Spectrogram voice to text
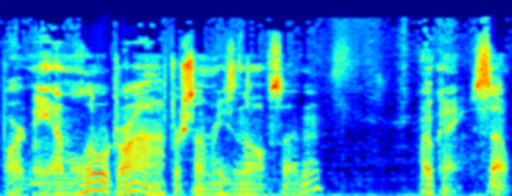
Pardon me, I'm a little dry for some reason all of a sudden. Okay, so,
